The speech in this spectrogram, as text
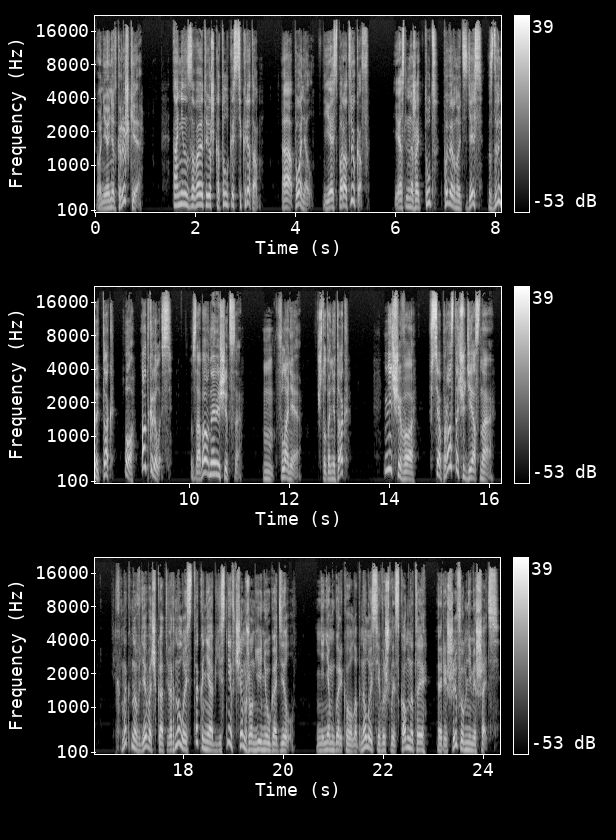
у нее нет крышки?» Они называют ее шкатулкой с секретом. «А, понял. Есть пара трюков. Если нажать тут, повернуть здесь, сдвинуть так... О, открылась! Забавная вещица. Ммм, Флания, что-то не так?» «Ничего. Все просто чудесно!» Хмыкнув, девочка отвернулась, так и не объяснив, чем же он ей не угодил. Нинем горько улыбнулась и вышла из комнаты, решив им не мешать.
